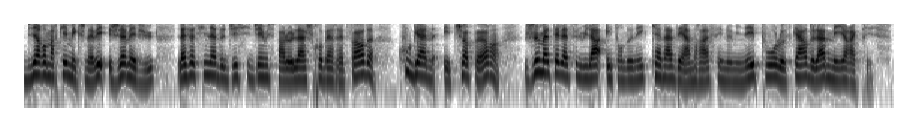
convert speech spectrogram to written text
bien remarqués mais que je n'avais jamais vus. L'assassinat de Jesse James par le lâche Robert Redford, Coogan et Chopper. Je m'attelle à celui-là étant donné qu'Anna de Amras est nominée pour l'Oscar de la meilleure actrice.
